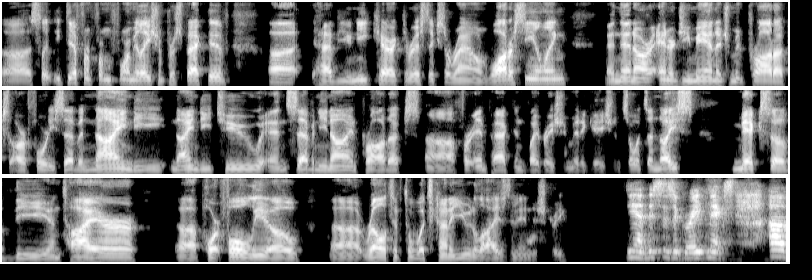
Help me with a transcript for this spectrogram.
uh, slightly different from a formulation perspective, uh, have unique characteristics around water sealing, and then our energy management products are 4790, 92, and 79 products uh, for impact and vibration mitigation. So it's a nice mix of the entire uh, portfolio uh, relative to what's kind of utilized in industry. Yeah, this is a great mix. Uh,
